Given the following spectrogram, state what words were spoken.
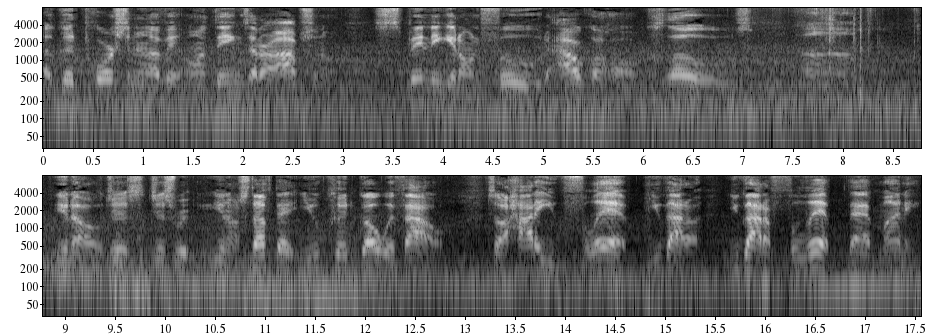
a good portion of it on things that are optional. Spending it on food, alcohol, clothes, um, you know, just just you know stuff that you could go without. So how do you flip? You gotta you gotta flip that money.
